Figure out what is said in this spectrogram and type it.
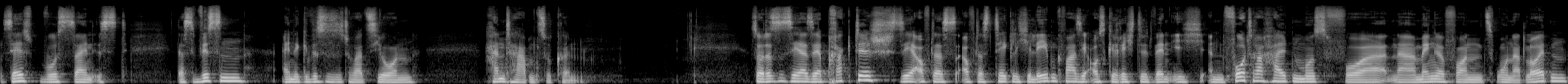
Selbstbewusstsein ist das Wissen, eine gewisse Situation handhaben zu können. So, das ist sehr, sehr praktisch, sehr auf das, auf das tägliche Leben quasi ausgerichtet. Wenn ich einen Vortrag halten muss vor einer Menge von 200 Leuten,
